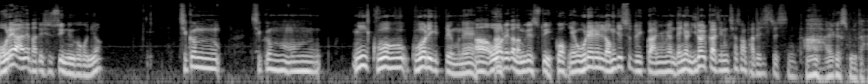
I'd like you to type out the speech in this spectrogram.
올해 안에 받으실 수 있는 거군요. 지금 지금 이 9월, 9월이기 때문에 아, 5월에가 아, 넘길 수도 있고 예, 올해를 넘길 수도 있고 아니면 내년 1월까지는 최소한 받으실 수 있습니다. 아, 알겠습니다.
